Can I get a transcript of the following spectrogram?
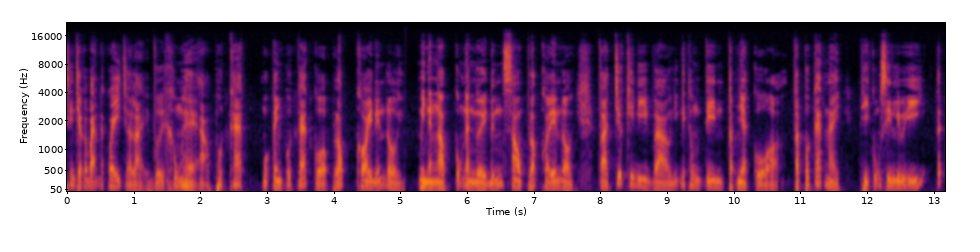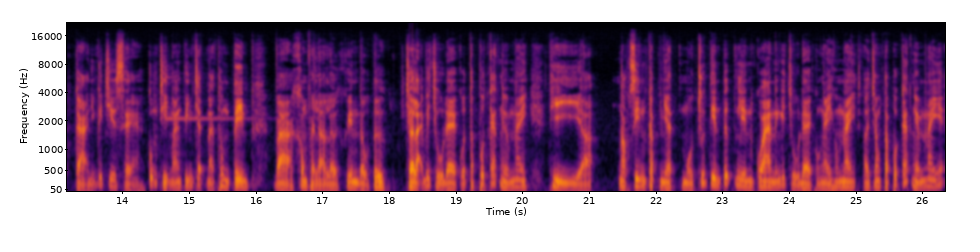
Xin chào các bạn đã quay trở lại với Không Hề Ảo Podcast, một kênh podcast của Blockcoin đến rồi. Mình là Ngọc cũng là người đứng sau Blockcoin đến rồi. Và trước khi đi vào những cái thông tin cập nhật của tập podcast này thì cũng xin lưu ý tất cả những cái chia sẻ cũng chỉ mang tính chất là thông tin và không phải là lời khuyên đầu tư. Trở lại với chủ đề của tập podcast ngày hôm nay thì à, Ngọc xin cập nhật một chút tin tức liên quan đến cái chủ đề của ngày hôm nay. Ở trong tập podcast ngày hôm nay ấy,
